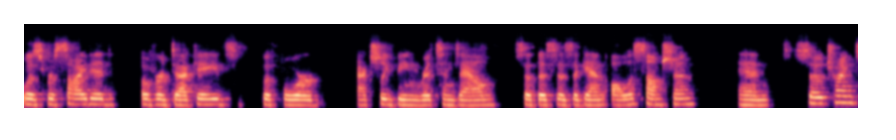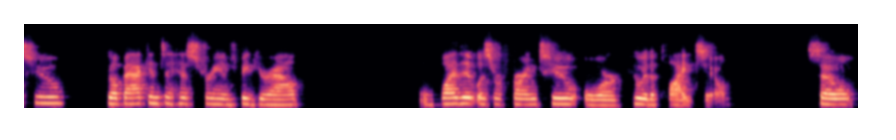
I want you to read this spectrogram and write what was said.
was recited over decades before actually being written down. So this is again all assumption. And so trying to go back into history and figure out what it was referring to or who it applied to. So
